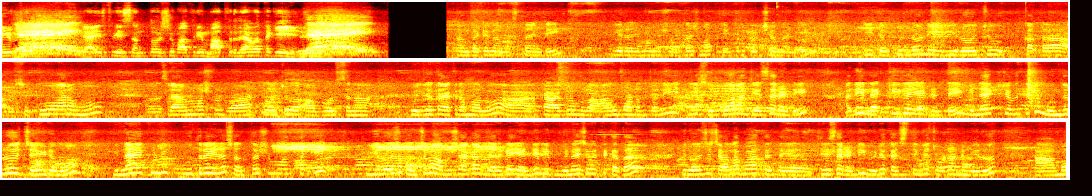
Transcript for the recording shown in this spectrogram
జై శ్రీ సంతోష్ పాత్రి మాతృదేవతకి. అందరికీ నమస్తే అండి. ఈరోజు మనం సంతోషమాత టెంపుల్కి వచ్చామండి? ఈ టెంపుల్లోని ఈరోజు గత శుక్రవారము శ్రావణ మాస్టర్ రాట్ రోజు అవ్వాల్సిన పూజ కార్యక్రమాలు ఆ కార్యక్రమాలు ఆగిపోవడంతో ఈ శుక్రవారం చేశారండి. అది లక్కీగా ఏంటంటే వినాయక చవితికి ముందు రోజు చేయడము. వినాయకుడి కూతురైన సంతోషమాతకి ఈరోజు కొంచెం అభిషేకాలు జరిగాయండి. రేపు వినాయక చవితి కదా. ఈరోజు చాలా బాగా చేశారండి. ఈ వీడియో ఖచ్చితంగా చూడండి మీరు. ఆ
